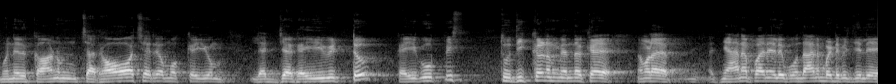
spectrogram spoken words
മുന്നിൽ കാണും ചരാചരമൊക്കെയും ലജ്ജ കൈവിട്ടു കൈകൂപ്പി സ്തുതിക്കണം എന്നൊക്കെ നമ്മളെ ജ്ഞാനപ്പാനയിൽ പൂന്താനം പഠിപ്പിച്ചില്ലേ?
